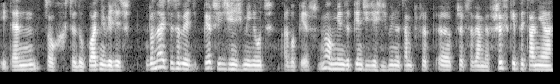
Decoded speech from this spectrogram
I ten, co chce dokładnie wiedzieć, oglądajcie sobie pierwsze 10 minut, albo pierwsze, no między 5 i 10 minut, tam prze, e, przedstawiamy wszystkie pytania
